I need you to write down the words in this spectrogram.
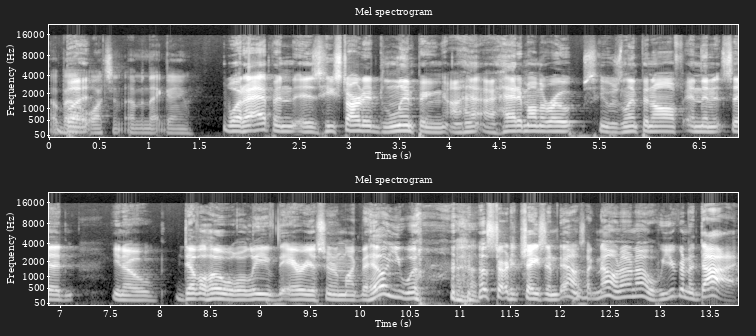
about But- watching. I'm in that game. what happened is he started limping. I, ha- I had him on the ropes. He was limping off, and then it said, you know, Devil Ho will leave the area soon. I'm like, the hell you will. I started chasing him down. I was like, no, no, no, you're gonna die.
